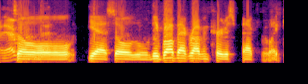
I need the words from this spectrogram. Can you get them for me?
I- I remember So yeah, so they brought back Robin Curtis back for like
